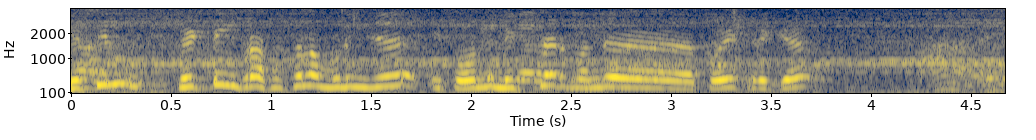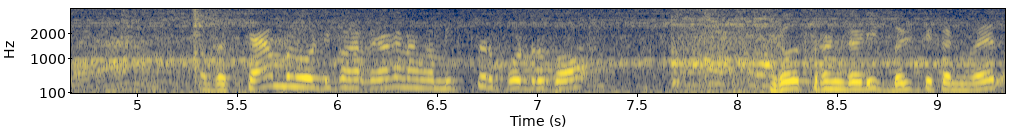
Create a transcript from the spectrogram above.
மிஷின் ஃபிட்டிங் ப்ராசஸ் எல்லாம் முடிஞ்சு இப்போ வந்து மிக்சர் வந்து போயிட்டுருக்கு அந்த சாம்பிள் ஓட்டி பார்க்கறதுக்காக நாங்கள் மிக்சர் போட்டிருக்கோம். இருபத்தி ரெண்டு அடி பெல்ட் கன்வேர்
